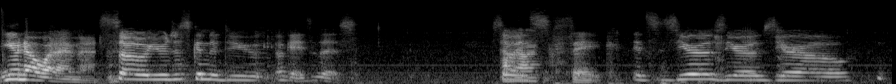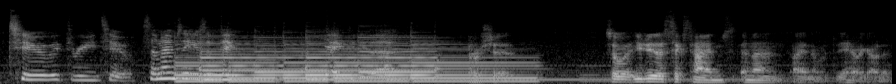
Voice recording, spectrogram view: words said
You know what I meant. So you're just gonna do okay. It's this. So Fuck's it's sake. it's zero zero zero two three two. Sometimes I use a big. Yeah, you could do that. Oh shit. So you do this six times, and then I know. Here I got it.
